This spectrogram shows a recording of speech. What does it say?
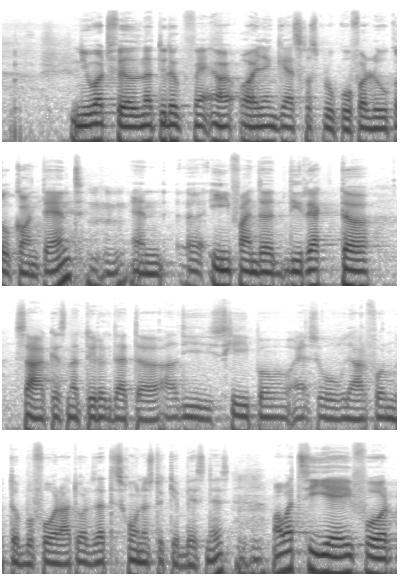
nu wordt veel natuurlijk van uh, oil en gas gesproken over local content. Mm -hmm. En uh, een van de directe zaken is natuurlijk dat uh, al die schepen en zo daarvoor moeten bevoorraad worden. Dat is gewoon een stukje business. Mm -hmm. Maar wat zie jij voor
